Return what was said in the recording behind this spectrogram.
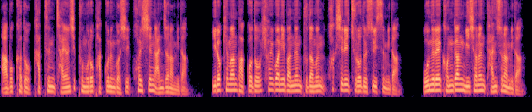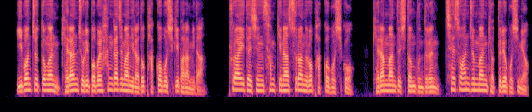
아보카도 같은 자연식품으로 바꾸는 것이 훨씬 안전합니다. 이렇게만 바꿔도 혈관이 받는 부담은 확실히 줄어들 수 있습니다. 오늘의 건강 미션은 단순합니다. 이번 주 동안 계란 조리법을 한 가지만이라도 바꿔보시기 바랍니다. 프라이 대신 삶기나 술안으로 바꿔보시고 계란만 드시던 분들은 채소 한 줌만 곁들여 보시며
